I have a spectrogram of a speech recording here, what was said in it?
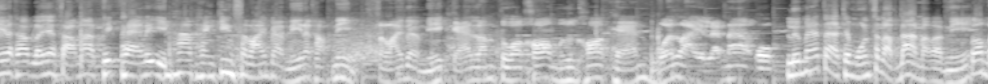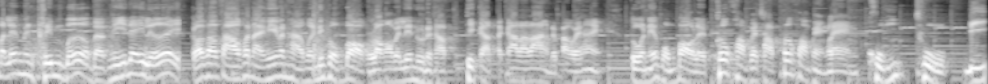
นี้นะครับแล้วยังสามารถพลิกแพงได้อีกท่าแพงกิ้งสไลด์แบบนี้นะครับนี่สไลด์แบบนี้แกนลำตัวข้อมือข้อแขน หัวไหล่และหน้าอก หรือแม้แต่จะหมุนสลับด้านมาแบบนี้ ก็มาเล่นเป็นคลิมเบอร์แบบนี้ได้เลย ก็สาวๆคนไหนมีปัญหาเหมือนที่ผมบอกลองเอาไปเล่นดูนะครับพิกัดตะกร้าล่างเดี๋ยวปักไว้ให้ ตัวนี้ผมบอกเลยเพื่อความกระชับเพื่อความแข็งแรง คุ้มถูกดี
